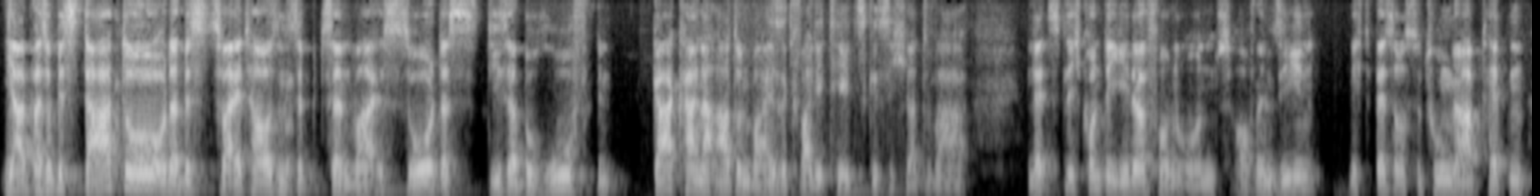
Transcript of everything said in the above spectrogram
Ja, also bis dato oder bis 2017 war es so, dass dieser Beruf in gar keiner Art und Weise qualitätsgesichert war. Letztlich konnte jeder von uns, auch wenn Sie nichts Besseres zu tun gehabt hätten,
